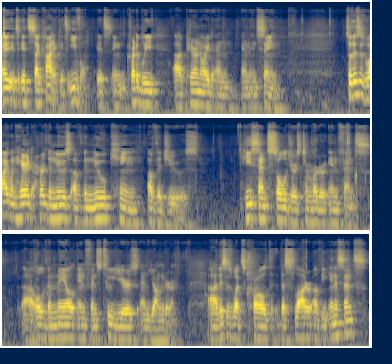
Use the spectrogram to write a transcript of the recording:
And it's, it's psychotic. It's evil. It's incredibly uh, paranoid and, and insane so, this is why when Herod heard the news of the new king of the Jews, he sent soldiers to murder infants, uh, all of the male infants two years and younger. Uh, this is what's called the slaughter of the innocents.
